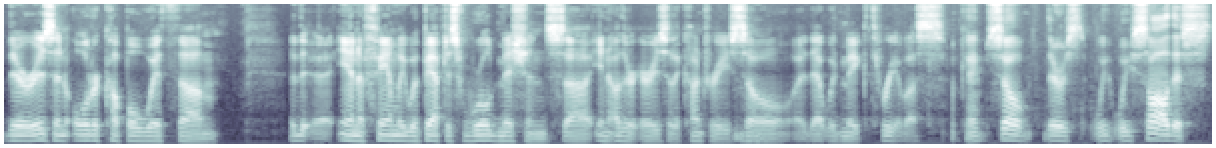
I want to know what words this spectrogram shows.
There is an older couple with um, in a family with Baptist World Missions uh, in other areas of the country. Mm-hmm. So uh, that would make three of us. Okay, so there's we, we saw this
